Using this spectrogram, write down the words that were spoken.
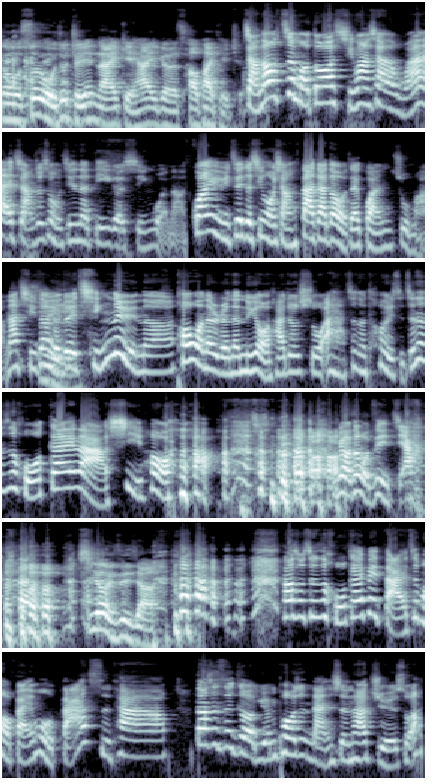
对，所以我就决定来给他一个超派铁拳。讲到这么多情况下呢，我们要来讲就是我们今天的第一个新闻啊，关于这个新闻，我想大家都有在关注嘛。那其中有对情侣呢，po 文的人的女友他就说：“哎呀，这个 Toys 真的是活该啦，邂逅。” 没有，在我自己加的。希望你自己加。他说：“真是活该被打，这么白目，打死他。”但是这个原 po 是男生，他觉得说啊，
